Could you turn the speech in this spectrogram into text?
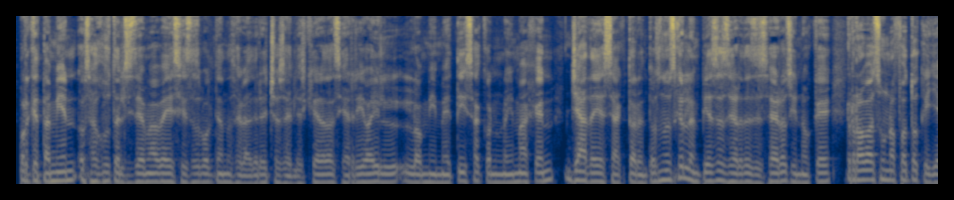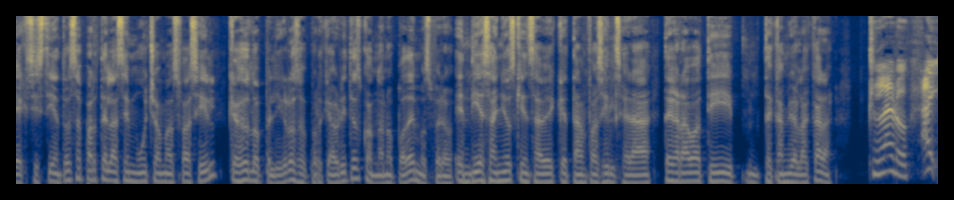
Porque también, o sea, justo el sistema ve si estás volteando hacia la derecha, hacia la izquierda, hacia arriba y lo mimetiza con una imagen ya de ese actor. Entonces no es que lo empieces a hacer desde cero, sino que robas una foto que ya existía. Entonces aparte la hace mucho más fácil, que eso es lo peligroso, porque ahorita es cuando no podemos, pero en 10 años quién sabe qué tan fácil será. Te grabo a ti y te cambio la cara. Claro, hay,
